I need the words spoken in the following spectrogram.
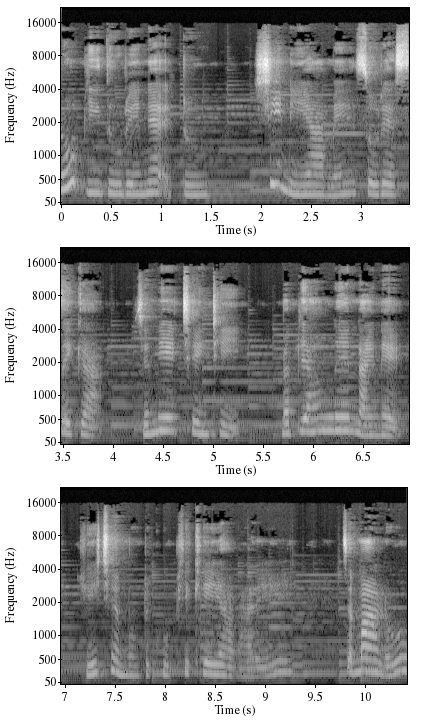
တို့ပြည်သူတွေနဲ့အတူရှိနေရမယ်ဆိုတဲ့စိတ်ကယနေ့ချိန်ထိမပြောင်းလဲနိုင်တဲ့ရွေးချယ်မှုတစ်ခုဖြစ်ခဲ့ရပါတယ်။ကျမတို့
